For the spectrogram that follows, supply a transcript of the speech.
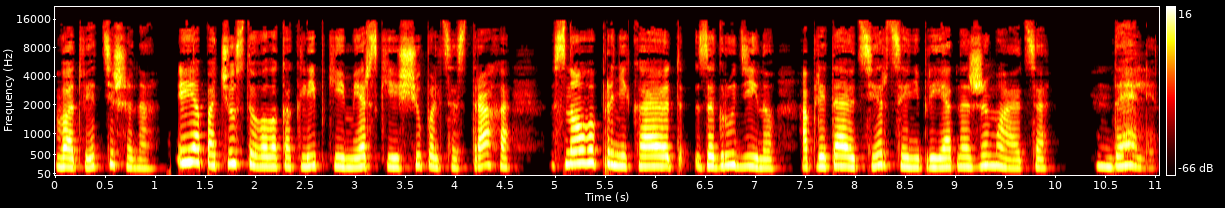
В ответ тишина, и я почувствовала, как липкие мерзкие щупальца страха снова проникают за грудину, оплетают сердце и неприятно сжимаются. Делин.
